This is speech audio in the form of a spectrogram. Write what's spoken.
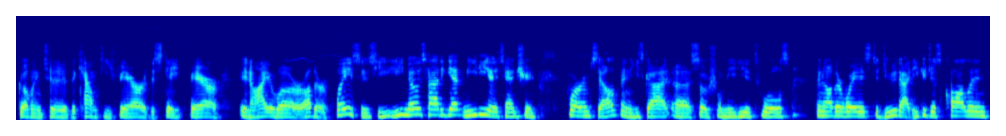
going to the county fair or the state fair in Iowa or other places. He, he knows how to get media attention for himself, and he's got uh, social media tools and other ways to do that. He could just call in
